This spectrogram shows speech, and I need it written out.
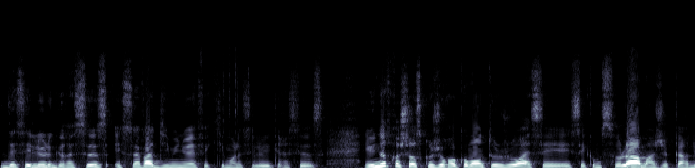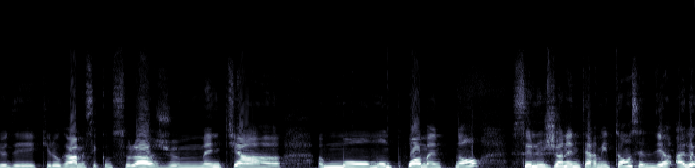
des cellules graisseuses et ça va diminuer effectivement les cellules graisseuses. Et une autre chose que je recommande toujours et c'est comme cela, moi j'ai perdu des kilogrammes et c'est comme cela je maintiens euh, mon, mon, poids maintenant, c'est le jeûne intermittent, c'est-à-dire aller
